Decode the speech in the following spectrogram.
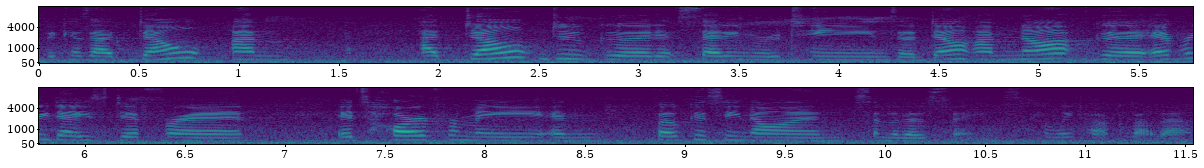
because I don't. I'm. I don't do good at setting routines. I don't. I'm not good. Every day's different. It's hard for me and focusing on some of those things. Can we talk about that?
